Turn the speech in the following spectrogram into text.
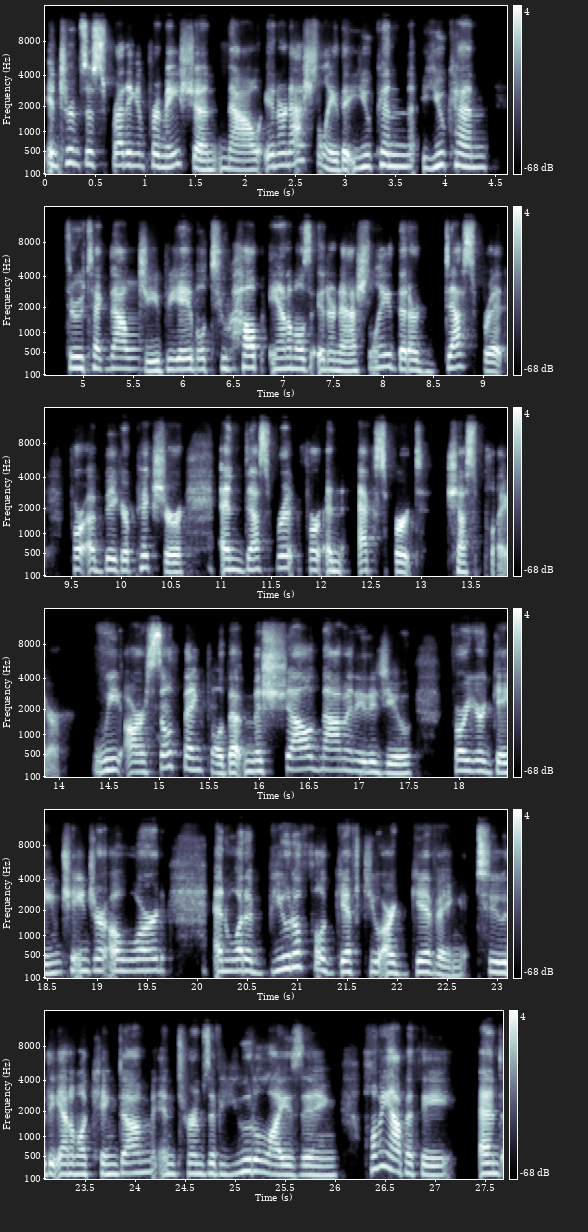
in terms of spreading information now internationally that you can you can through technology be able to help animals internationally that are desperate for a bigger picture and desperate for an expert chess player. We are so thankful that Michelle nominated you for your Game Changer Award. And what a beautiful gift you are giving to the animal kingdom in terms of utilizing homeopathy and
